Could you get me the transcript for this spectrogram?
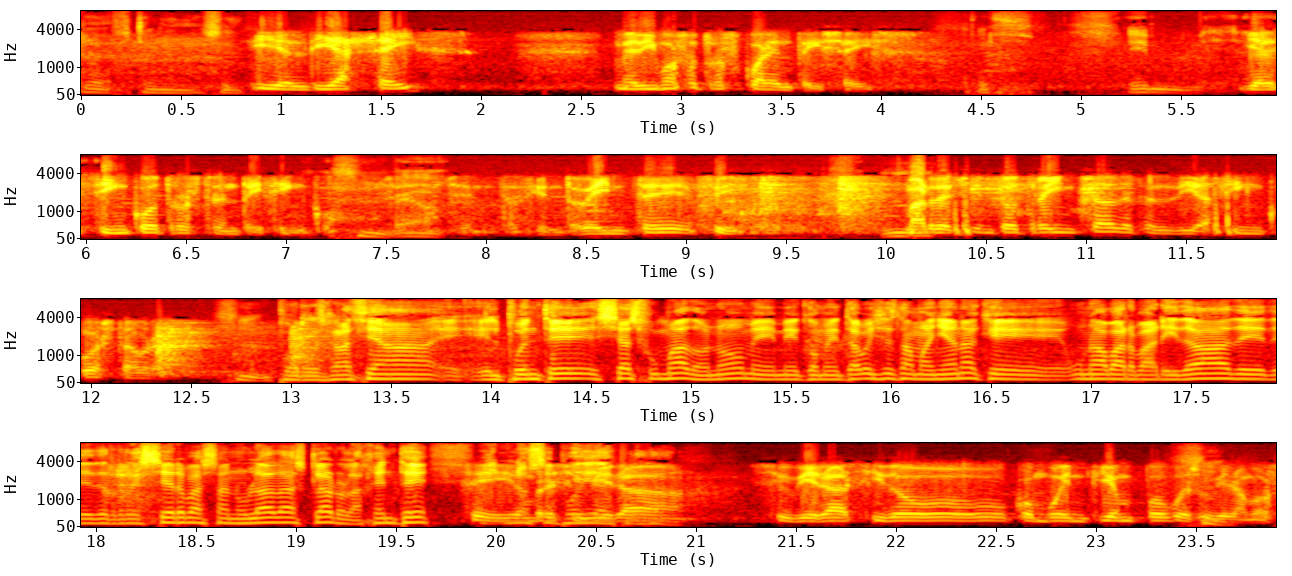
Uf, tremendo, sí. y el día 6 medimos otros 46. Uf. Eh, y el 5 otros 35, o sea, 80, 120, en fin. más de 130 desde el día 5 hasta ahora. Por desgracia, el puente se ha esfumado, ¿no? Me, me comentabais esta mañana que una barbaridad de, de reservas anuladas. Claro, la gente Sí, no hombre, se podía. si hubiera, si hubiera sido con buen tiempo, pues hubiéramos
